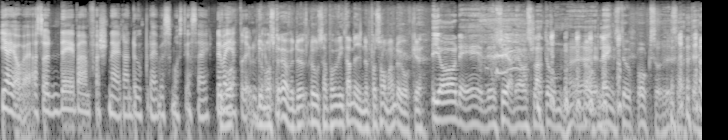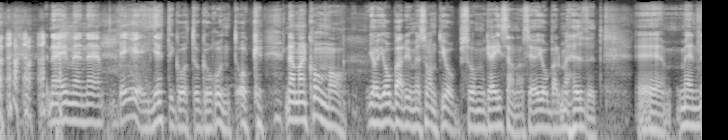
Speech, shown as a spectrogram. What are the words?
Ja, jag vet. Alltså, det var en fascinerande upplevelse måste jag säga. Det var du, må- jätteroligt. Du måste överdosa på vitaminer på sommaren du Åke. Ja, det, är, det ser jag. Det har slagit om eh, längst upp också. Så att, eh, nej, men eh, det är jättegott att gå runt och när man kommer... Jag jobbade ju med sånt jobb som grisarna, så jag jobbade med huvudet. Men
